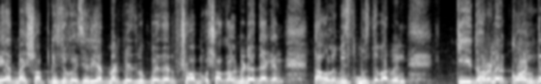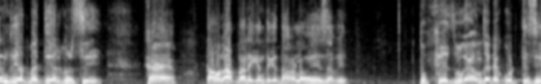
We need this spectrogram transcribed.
রিয়াদ ভাই সব কিছু কইছে। রিয়াদ ভাই ফেসবুক পেজের সব, সকল ভিডিও দেখেন, তাহলে বুঝতে পারবেন কি ধরনের কন্টেন্ট রিয়াদ ভাই তৈরি করছে। হ্যাঁ তাহলে আপনার এখান থেকে ধারণা হয়ে যাবে। তো ফেসবুক এখন যেটা করতেছে,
